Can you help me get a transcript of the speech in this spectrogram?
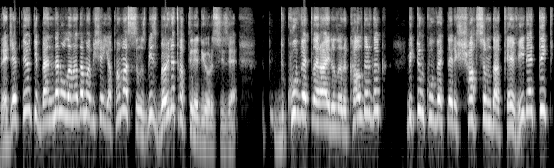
Recep diyor ki benden olan adama bir şey yapamazsınız. Biz böyle takdir ediyoruz size. Kuvvetler ayrılığını kaldırdık. Bütün kuvvetleri şahsımda tevhid ettik.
